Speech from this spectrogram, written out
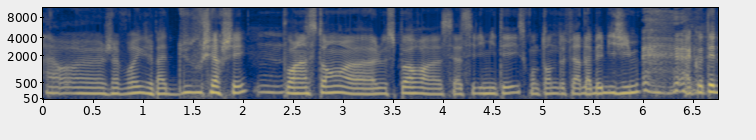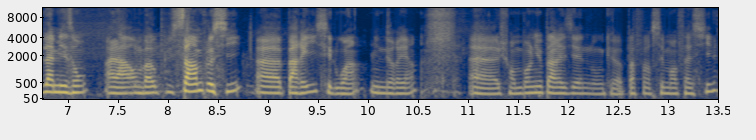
Alors, euh, j'avouerai que j'ai pas du tout cherché. Mhm. Pour l'instant, euh, le sport, euh, c'est assez limité. Ils se contentent de faire de la baby gym à côté de la maison. Voilà, on va au plus simple aussi. Euh, Paris, c'est loin, mine de rien. Je suis en banlieue parisienne, donc pas forcément facile.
